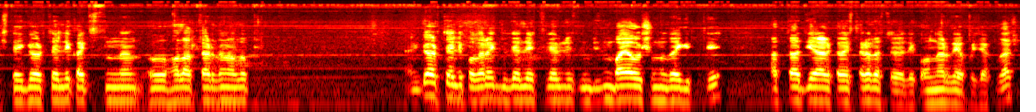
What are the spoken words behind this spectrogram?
İşte görsellik açısından o halatlardan alıp yani görsellik olarak güzelleştirebilirsiniz. Bizim bayağı hoşumuza gitti. Hatta diğer arkadaşlara da söyledik. Onlar da yapacaklar.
